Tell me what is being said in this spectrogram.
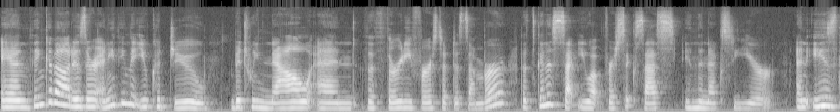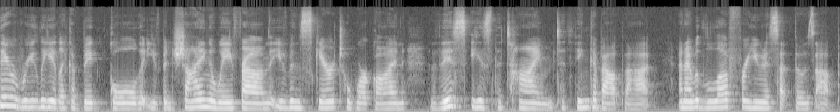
and think about is there anything that you could do between now and the 31st of December that's going to set you up for success in the next year? And is there really like a big goal that you've been shying away from, that you've been scared to work on? This is the time to think about that. And I would love for you to set those up.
